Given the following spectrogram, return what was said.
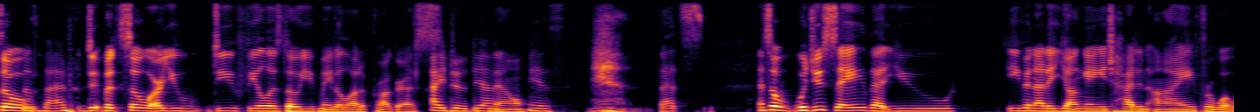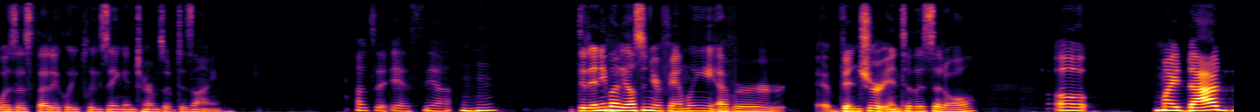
So, that's bad. d- but so are you? Do you feel as though you've made a lot of progress? I did. Yeah. Now. Yes. man that's and so would you say that you even at a young age had an eye for what was aesthetically pleasing in terms of design I'd say yes. Yeah. Mm-hmm. did anybody else in your family ever venture into this at all Uh, my dad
